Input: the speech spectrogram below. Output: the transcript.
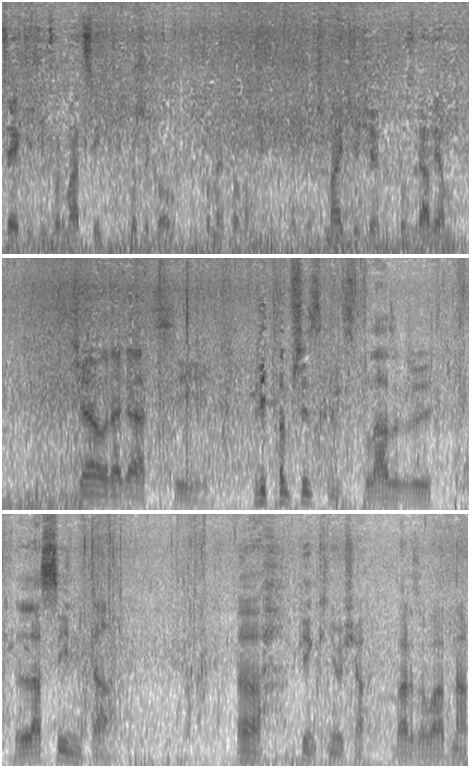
chce jakichś informacji, proszę ko- komentować. Także trzymajcie się, pozdrawiam. Ciao ragazzi, witam wszystkich z plaży La Cinta. Ach, piękniusia, bardzo ładna.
